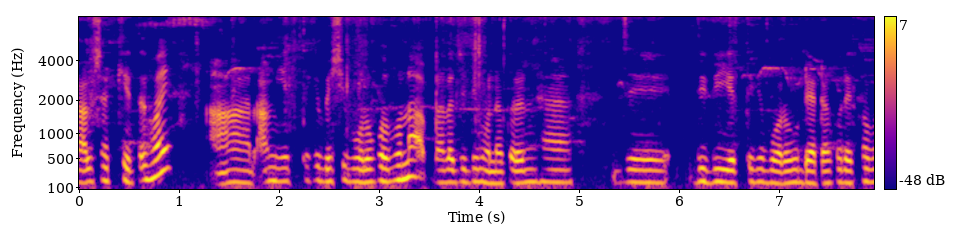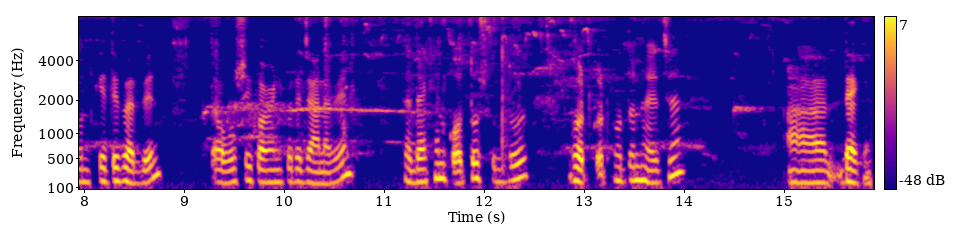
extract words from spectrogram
লাল শাক খেতে হয়। আর আমি এর থেকে বেশি বড় করব না, আপনারা যদি মনে করেন হ্যাঁ যে দিদি এর থেকে বড় ডেটা করে খাবেন খেতে পারবেন, তো অবশ্যই কমেন্ট করে জানাবেন। তা দেখেন কত সুন্দর, ঘটঘট মতন হয়েছে। আর দেখেন,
